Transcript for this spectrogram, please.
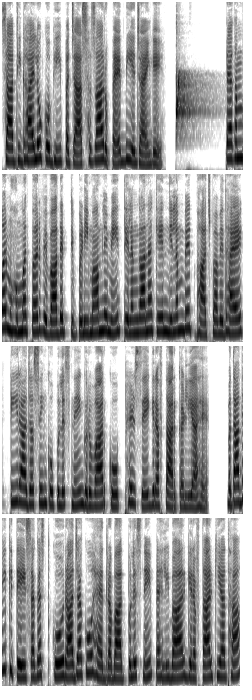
साथ ही घायलों को भी पचास हज़ार रुपए दिए जाएँगे। पैगंबर मोहम्मद पर विवादित टिप्पणी मामले में तेलंगाना के निलंबित भाजपा विधायक टी राजा सिंह को पुलिस ने गुरुवार को फिर से गिरफ़्तार कर लिया है। बता दें कि 23 अगस्त को राजा को हैदराबाद पुलिस ने पहली बार गिरफ़्तार किया था।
